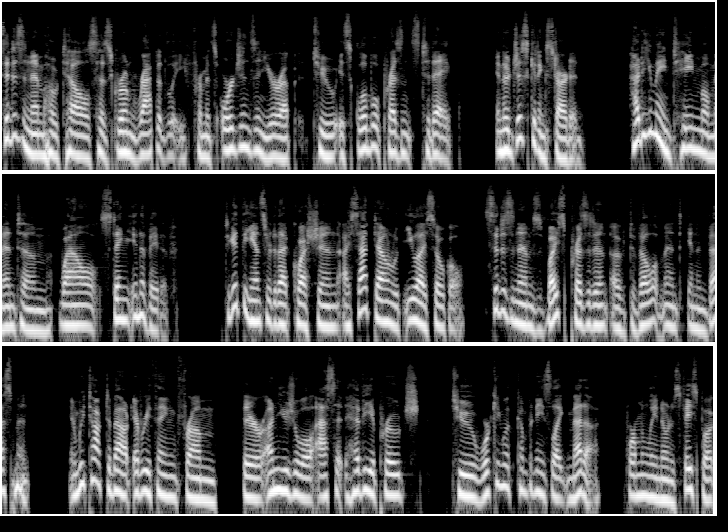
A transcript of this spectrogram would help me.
citizenM Hotels has grown rapidly from its origins in Europe to its global presence today, and they're just getting started. How do you maintain momentum while staying innovative? To get the answer to that question, I sat down with Eli Sokol, citizenM's Vice President of Development and Investment, and we talked about everything from their unusual asset heavy approach to working with companies like Meta, formerly known as Facebook,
